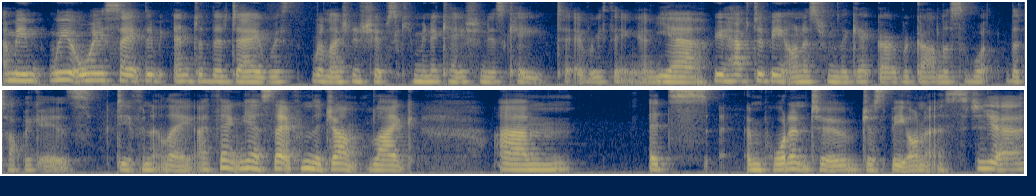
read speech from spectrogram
I mean, we always say at the end of the day with relationships, communication is key to everything. And Yeah. you have to be honest from the get go, regardless of what the topic is. Definitely. I think, yeah, straight from the jump, like, um, it's important to just be honest. Yeah.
